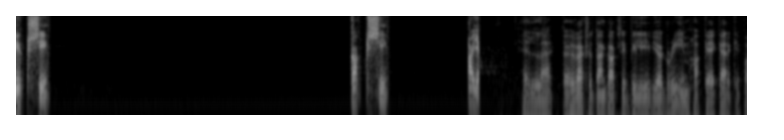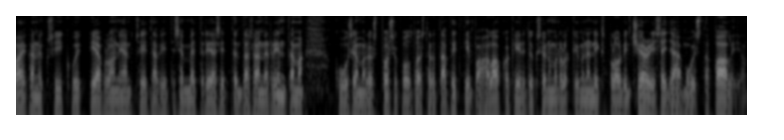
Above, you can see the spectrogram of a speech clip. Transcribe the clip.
Yksi. Kaksi. Aja. Lähtö hyväksytään kaksi Believe Your Dream hakee kärkipaikan yksi Quick Diablo on jäänyt siitä viitisen metriä sitten tasainen rintama. Kuusi Amadeus Possible toista rataa pitkin paha laukka kiiritykseen numerolle 10 Exploding Cherry se jää muista paljon.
